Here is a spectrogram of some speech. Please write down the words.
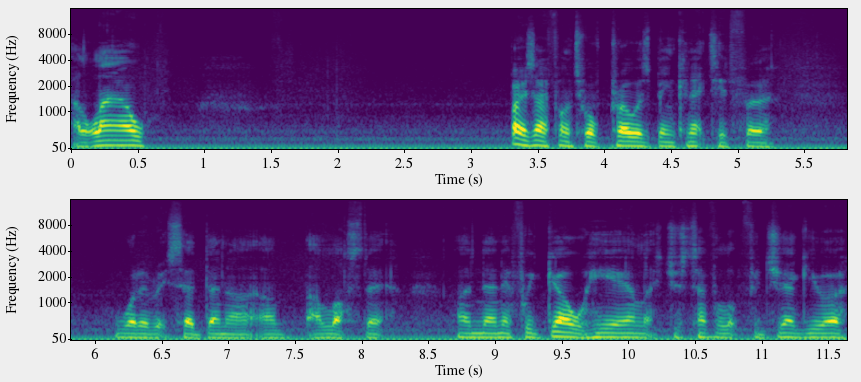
allow. Barry's iPhone 12 Pro has been connected for whatever it said then, I, I, I lost it. And then if we go here, let's just have a look for Jaguar.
